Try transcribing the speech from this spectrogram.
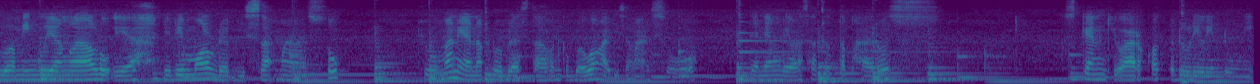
dua minggu yang lalu ya. Jadi mall udah bisa masuk. Cuman ya anak 12 tahun ke bawah nggak bisa masuk. Dan yang dewasa tetap harus scan QR code peduli lindungi.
